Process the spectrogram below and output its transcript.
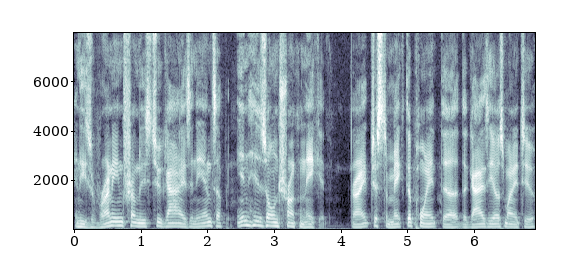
and he's running from these two guys and he ends up in his own trunk naked, right? Just to make the point, the, the guys he owes money to,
